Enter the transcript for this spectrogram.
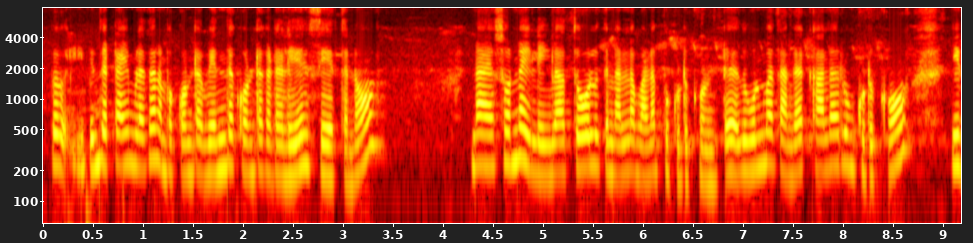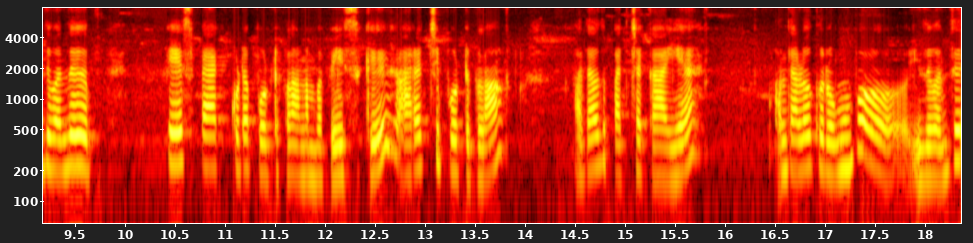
இப்போ இந்த டைமில் தான் நம்ம கொண்ட வெந்த கொண்டக்கடலையே சேர்த்தணும். நான் சொன்னேன் இல்லைங்களா தோலுக்கு நல்ல வனப்பு கொடுக்குன்ட்டு. அது உண்மை தாங்க கலரும் கொடுக்கும். இது வந்து ஃபேஸ் பேக் கூட போட்டுக்கலாம் நம்ம ஃபேஸுக்கு அரைச்சி போட்டுக்கலாம். அதாவது பச்சை காயை. அந்த அளவுக்கு ரொம்ப இது வந்து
